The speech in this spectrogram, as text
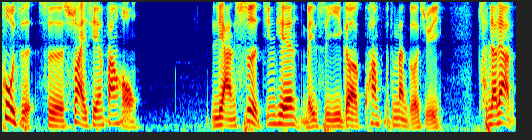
沪指是率先翻红，两市今天维持一个宽幅震荡格局，成交量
